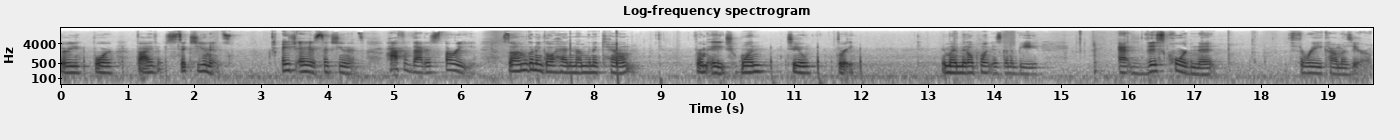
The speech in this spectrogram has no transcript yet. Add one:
three, four, five, six units. HA is six units. Half of that is three. So I'm going to go ahead and I'm going to count from H. One, two, three. And my middle point is going to be at this coordinate, 3 comma 0.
